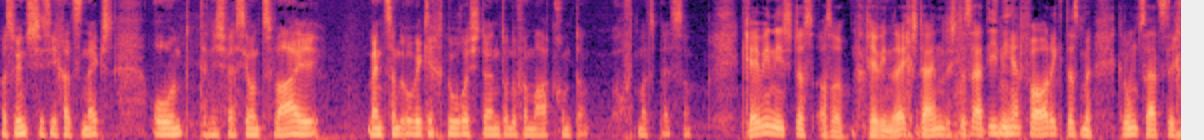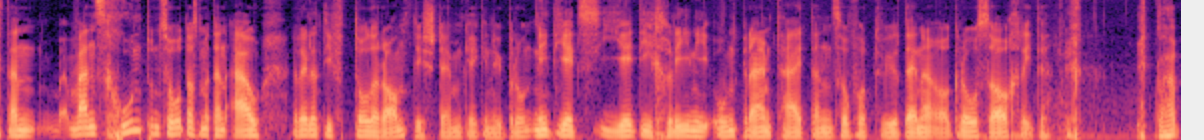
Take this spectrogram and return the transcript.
was wünscht sie sich als nächstes. Und dann ist Version 2 wenn es dann auch wirklich durchsteht und auf den Markt kommt, dann oftmals besser. Kevin, ist das, also Kevin Rechsteiner, ist das auch deine Erfahrung, dass man grundsätzlich dann, wenn es kommt und so, dass man dann auch relativ tolerant ist dem gegenüber und nicht jetzt jede kleine Ungereimtheit dann sofort würde gross ankreiden? Ich, ich glaube,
